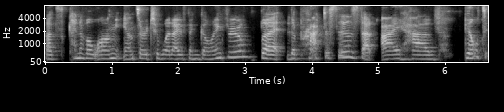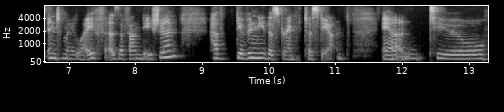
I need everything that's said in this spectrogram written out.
that's kind of a long answer to what I've been going through. But the practices that I have built into my life as a foundation have given me the strength to stand and to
